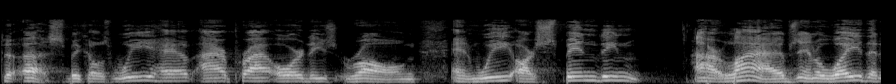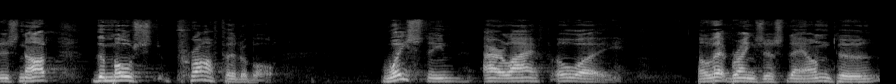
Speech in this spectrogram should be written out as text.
to us because we have our priorities wrong and we are spending our lives in a way that is not the most profitable, wasting our life away. Well, that brings us down to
